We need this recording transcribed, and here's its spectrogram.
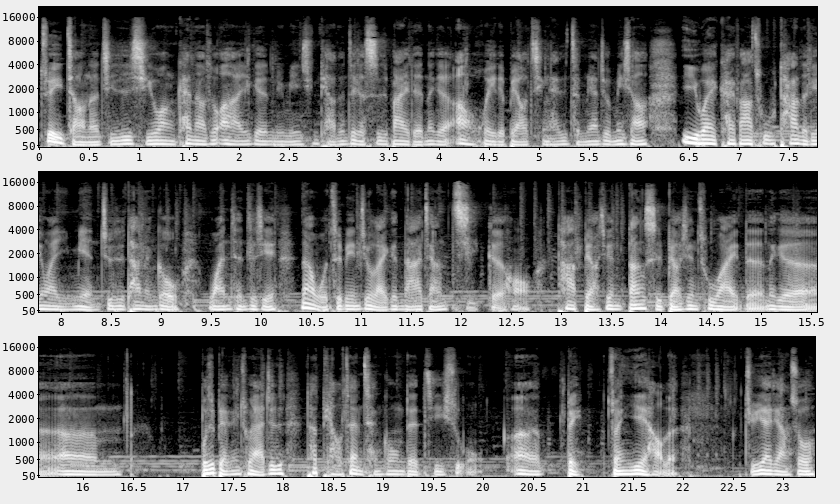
最早呢，其实希望看到说啊，一个女明星挑战这个失败的那个懊悔的表情，还是怎么样，就没想到意外开发出她的另外一面，就是她能够完成这些。那我这边就来跟大家讲几个哈，她表现当时表现出来的那个，嗯，不是表现出来，就是他挑战成功的技术，呃，对。专业好了，举例来讲说，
